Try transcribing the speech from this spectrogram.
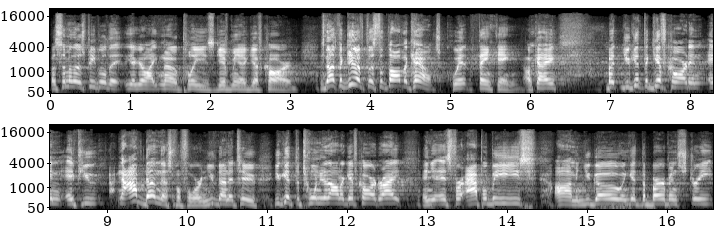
But some of those people that you're like, no, please give me a gift card. It's not the gift, it's the thought that counts. Quit thinking, okay? But you get the gift card, and, and if you, now I've done this before, and you've done it too. You get the $20 gift card, right? And it's for Applebee's, um, and you go and get the Bourbon Street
